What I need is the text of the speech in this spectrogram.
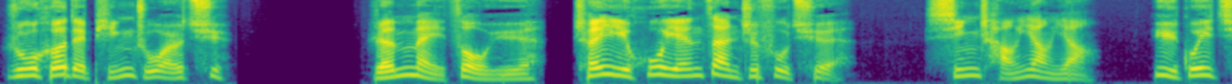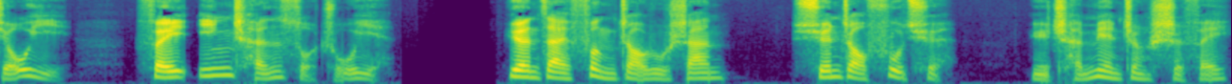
汝何得平逐而去？仁美奏曰：“臣以呼延赞之父阙，心肠样样，欲归久矣，非因臣所逐也。愿再奉诏入山，宣召父阙，与臣面正是非。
